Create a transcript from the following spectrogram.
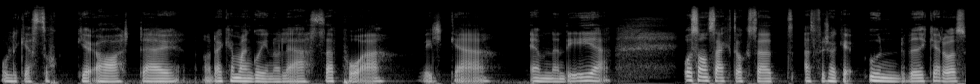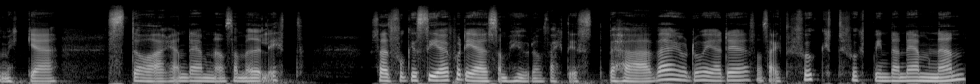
olika sockerarter och där kan man gå in och läsa på vilka ämnen det är. Och som sagt också att, att försöka undvika då så mycket störande ämnen som möjligt. Så att fokusera på det som huden faktiskt behöver och då är det som sagt fukt, fuktbindande ämnen,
